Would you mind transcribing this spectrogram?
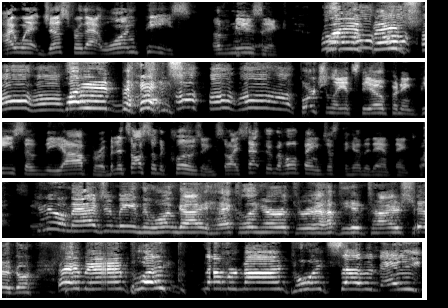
I went just for that one piece of music. Play it, bitch! Play it, bitch. Fortunately, it's the opening piece of the opera, but it's also the closing. So I sat through the whole thing just to hear the damn thing twice. So- Can you imagine me being the one guy heckling her throughout the entire show, going, "Hey man, play number nine point seven eight.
